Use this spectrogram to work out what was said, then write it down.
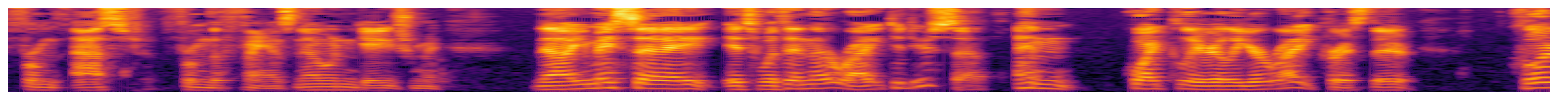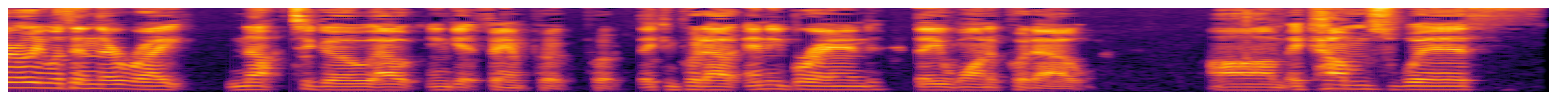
from asked from the fans, no engagement. Now you may say it's within their right to do so, and quite clearly you're right, Chris. They're clearly within their right not to go out and get fan put put. They can put out any brand they want to put out. Um, it comes with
